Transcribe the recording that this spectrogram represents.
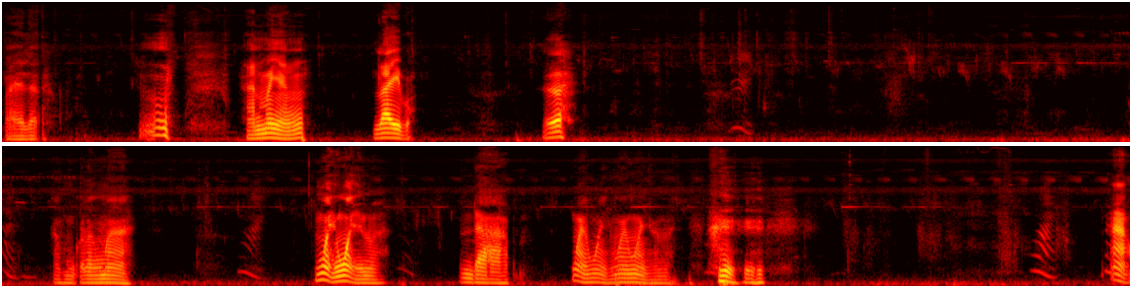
ไปแล้วหันมาอย่างไล่บ่เออ อะผมกำลังมาห่วยห่วยมันวะมันดาครับห่วยห่วยห่วยห่วยมันวะอ้าว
